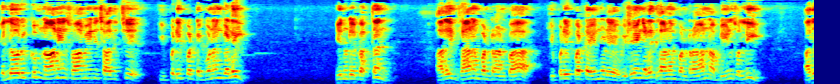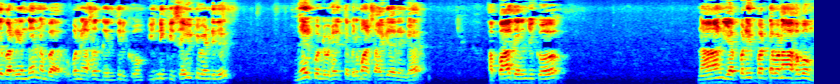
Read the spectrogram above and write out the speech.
எல்லோருக்கும் நானே சுவாமின்னு சாதிச்சு இப்படிப்பட்ட குணங்களை என்னுடைய பக்தன் அதை தியானம் பண்றான்பா இப்படிப்பட்ட என்னுடைய விஷயங்களை தியானம் பண்றான் அப்படின்னு சொல்லி அது பர்யந்தான் நம்ம உபன்யாசத்தை நிறுத்திருக்கோம். இன்னைக்கு சேவிக்க வேண்டியது மேற்கொண்டு விஷயத்தை பெருமாள் சாய்கிறாருங்க அப்பா தெரிஞ்சுக்கோ நான் எப்படிப்பட்டவனாகவும்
